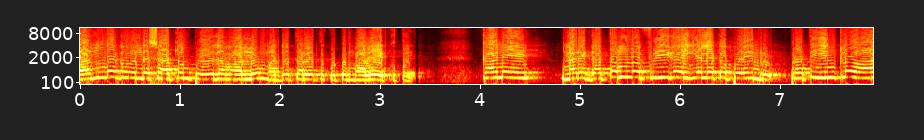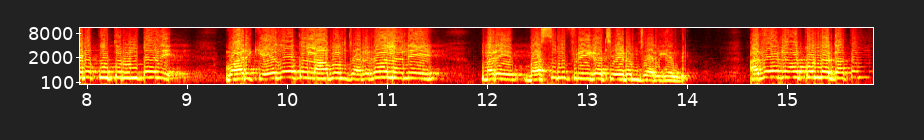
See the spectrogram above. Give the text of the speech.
వందకు వంద శాతం పేదవాళ్ళు మధ్యతరగతి కుటుంబాలే ఎక్కుతాయి. కానీ మరి గతంలో ఫ్రీగా ఇయ్యలేకపోయినరు. ప్రతి ఇంట్లో ఆడకూతురు ఉంటుంది. వారికి ఏదో ఒక లాభం జరగాలని మరి బస్సును ఫ్రీగా చేయడం జరిగింది. అదే కాకుండా గతంలో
